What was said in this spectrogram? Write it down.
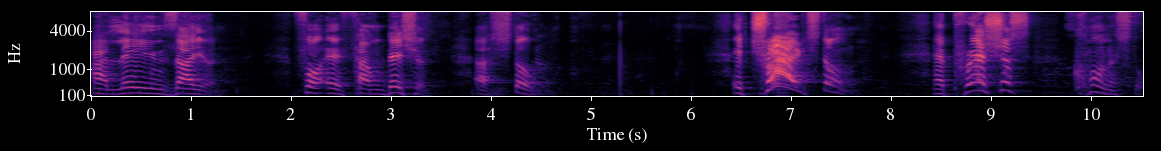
I lay in Zion for a foundation, a stone, a tried stone, a precious cornerstone,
